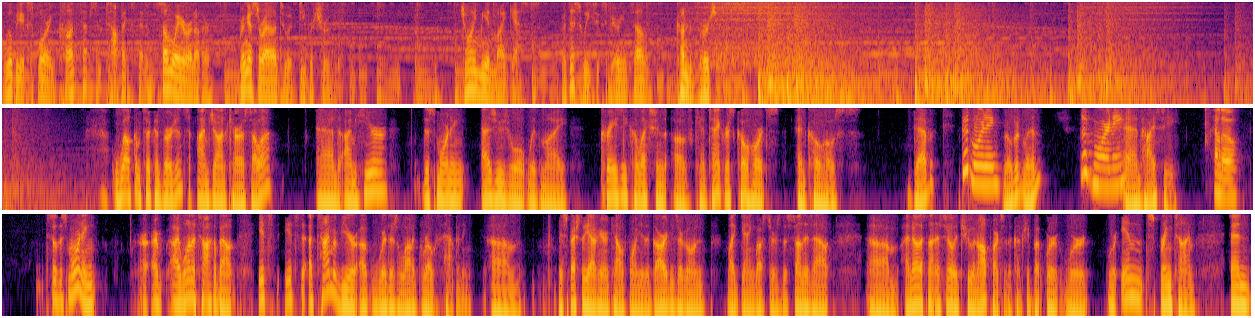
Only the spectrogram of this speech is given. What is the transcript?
we'll be exploring concepts and topics that in some way or another bring us around to a deeper truth. Join me and my guests for this week's experience of convergence. Welcome to Convergence. I'm John Carosella, and I'm here this morning, as usual, with my crazy collection of cantankerous cohorts and co-hosts. Deb, Good morning. Mildred Lynn, Good morning. and HiC. Hello. So this morning, I, I want to talk about it's it's a time of year of where there's a lot of growth happening, um, especially out here in California. The gardens are going like gangbusters. The sun is out. Um, I know that's not necessarily true in all parts of the country, but we're we're we're in springtime, and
